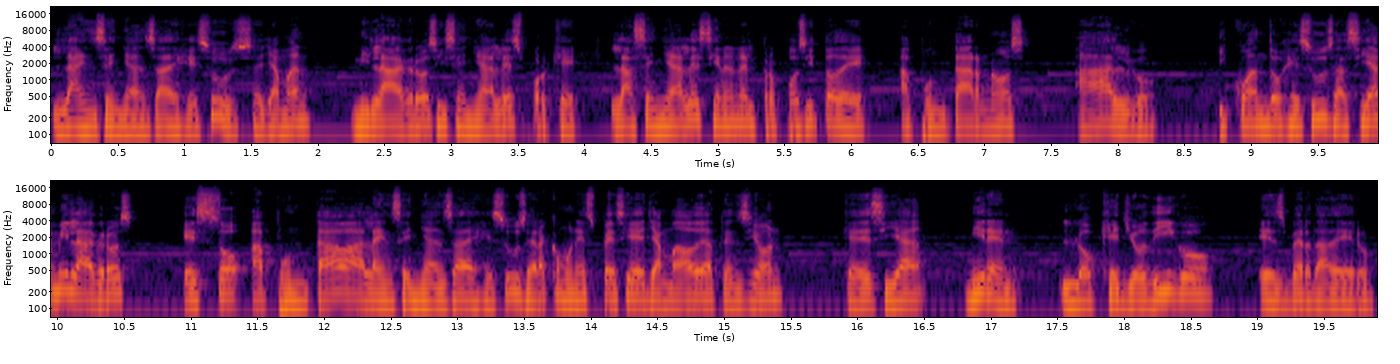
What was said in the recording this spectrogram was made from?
la enseñanza de Jesús. Se llaman milagros y señales porque las señales tienen el propósito de apuntarnos a algo. Y cuando Jesús hacía milagros, esto apuntaba a la enseñanza de Jesús. Era como una especie de llamado de atención que decía, miren, lo que yo digo es verdadero.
